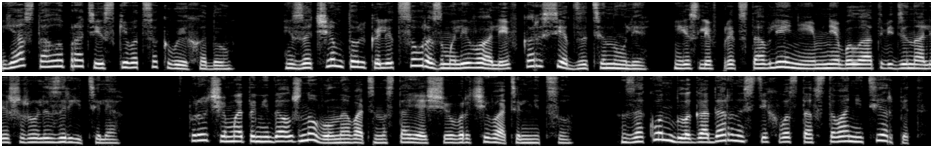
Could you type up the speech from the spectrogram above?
я стала протискиваться к выходу. И зачем только лицо размалевали и в корсет затянули, если в представлении мне была отведена лишь роль зрителя? Впрочем, это не должно волновать настоящую врачевательницу. Закон благодарности хвостовства не терпит.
